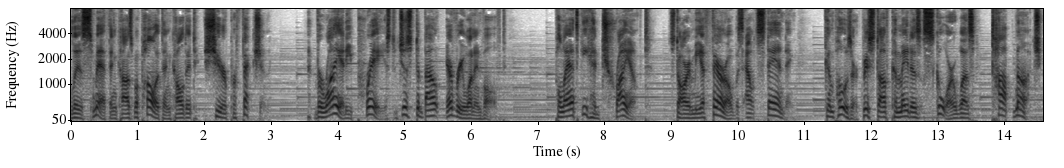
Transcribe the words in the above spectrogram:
Liz Smith in Cosmopolitan called it sheer perfection. Variety praised just about everyone involved. Polanski had triumphed. Star Mia Farrow was outstanding. Composer Christoph Komeda's score was top-notch,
